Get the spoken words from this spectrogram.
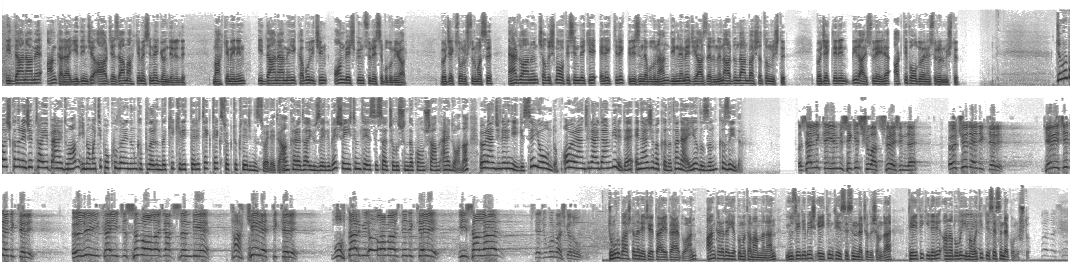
İddianame Ankara 7. Ağır Ceza Mahkemesi'ne gönderildi. Mahkemenin iddianameyi kabul için 15 gün süresi bulunuyor. Böcek soruşturması Erdoğan'ın çalışma ofisindeki elektrik prizinde bulunan dinleme cihazlarının ardından başlatılmıştı. Böceklerin bir ay süreyle aktif olduğu öne sürülmüştü. Cumhurbaşkanı Recep Tayyip Erdoğan İmam Hatip okullarının kapılarındaki kilitleri tek tek söktüklerini söyledi. Ankara'da 155 eğitim tesisi açılışında konuşan Erdoğan'a öğrencilerin ilgisi yoğundu. O öğrencilerden biri de Enerji Bakanı Taner Yıldız'ın kızıydı. Özellikle 28 Şubat sürecinde ölçü dedikleri, gerici dedikleri, ölü yıkayıcısı mı olacaksın diye tahkir ettikleri, muhtar bile olamaz dedikleri insanlar işte Cumhurbaşkanı oldu. Cumhurbaşkanı Recep Tayyip Erdoğan, Ankara'da yapımı tamamlanan 155 eğitim tesisinin açılışında Tevfik İleri Anadolu İmam Hatip Lisesi'nde konuştu.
